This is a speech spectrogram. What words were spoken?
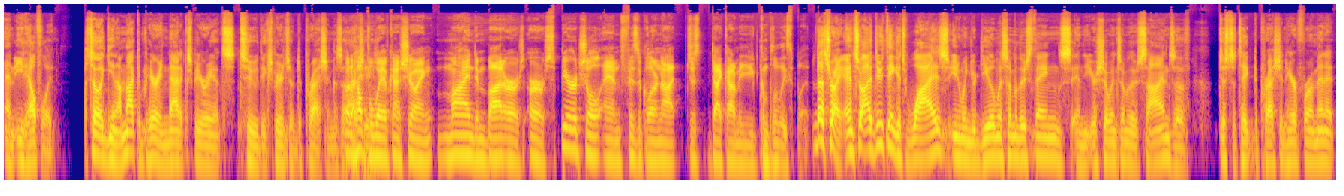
and eat healthily. So again, I'm not comparing that experience to the experience of depression, But a helpful way of kind of showing mind and body, or, or spiritual and physical, are not just dichotomy. You completely split. That's right. And so I do think it's wise, you know, when you're dealing with some of those things and you're showing some of those signs of just to take depression here for a minute,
